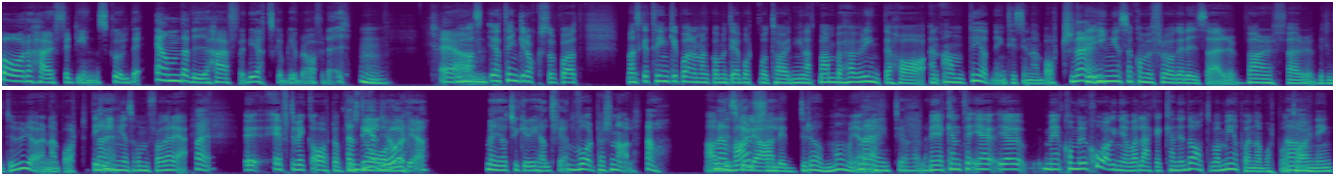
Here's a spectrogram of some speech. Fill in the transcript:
bara här för din skull. Det enda vi är här för det är att det ska bli bra för dig. Mm. Man, ska- jag tänker också på att man ska tänka på när man kommer till abortmottagningen att man behöver inte ha en anledning till sin abort. Nej. Det är ingen som kommer fråga dig så här, varför vill du göra en abort. Det är Nej. ingen som kommer fråga det. Nej. Eh, Efter vecka 18 plus en del 0, gör det, men jag tycker det är helt fel. vårdpersonal. Ja. Ja, Men det skulle jag varför? aldrig drömma om att göra. Nej, inte jag heller. Men jag, kan jag, jag, men jag kommer ihåg när jag var läkarkandidat och var med på en abortmottagning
